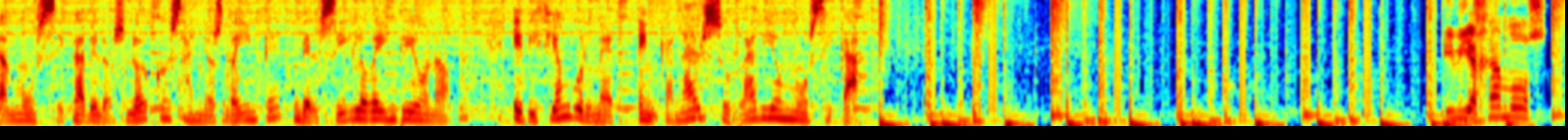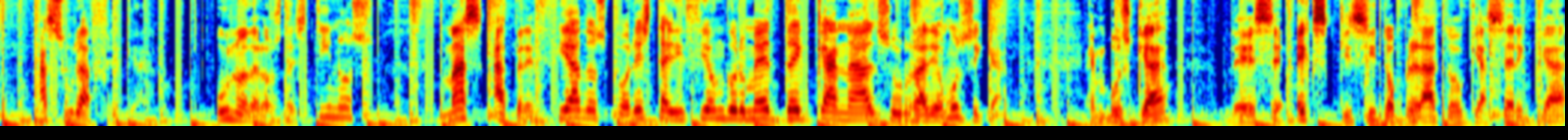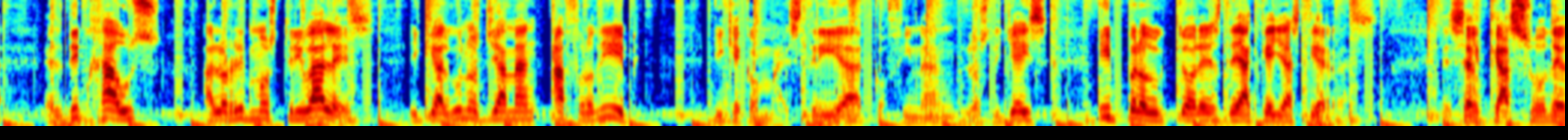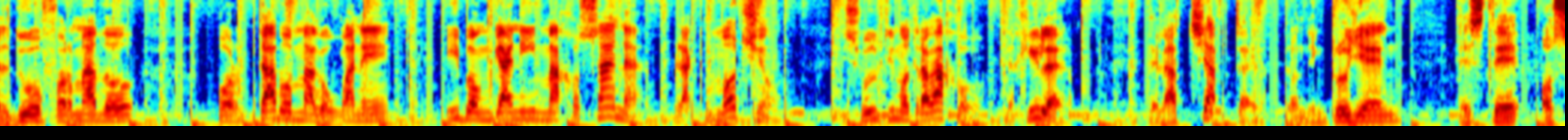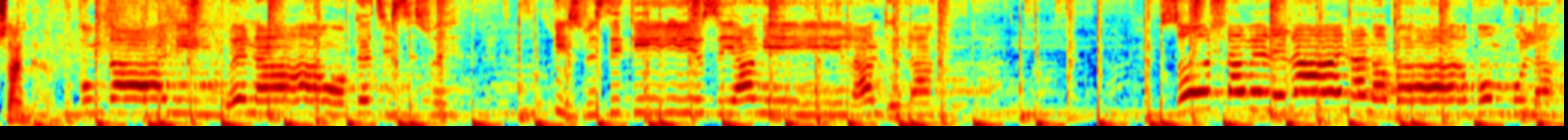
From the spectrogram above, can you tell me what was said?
Música de los locos años 20 del siglo XXI. Edición Gourmet en Canal Sur Radio Música. Y viajamos a Sudáfrica, uno de los destinos más apreciados por esta edición gourmet de Canal Sur Radio Música, en busca de ese exquisito plato que acerca el deep house a los ritmos tribales y que algunos llaman afrodeep y que con maestría cocinan los DJs y productores de aquellas tierras. Es el caso del dúo formado por Tabo Magowane y Bongani Mahosana, Black Motion, y su último trabajo, The Healer, The Last Chapter, donde incluyen este Osana. landela sohlabelela nangapha komfula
